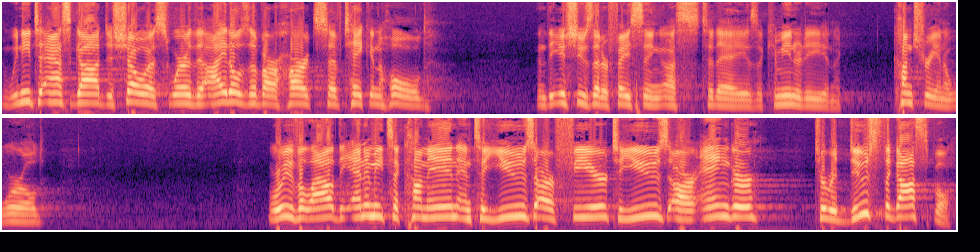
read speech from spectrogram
We need to ask God to show us where the idols of our hearts have taken hold and the issues that are facing us today as a community and a country and a world where we've allowed the enemy to come in and to use our fear, to use our anger, to reduce the gospel,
